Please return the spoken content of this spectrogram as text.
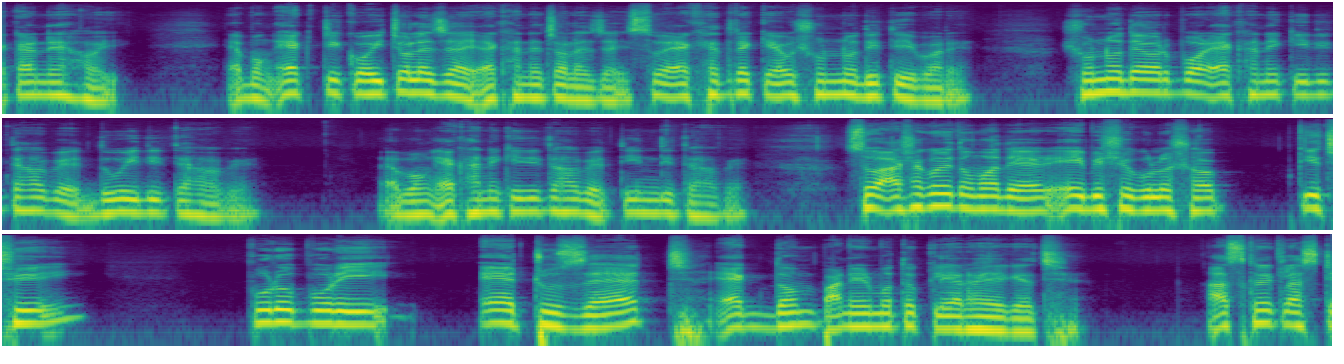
এখানে হয়। এবং একটি কই চলে যায়? এখানে চলে যায়। সো এক্ষেত্রে কেউ শূন্য দিতেই পারে। শূন্য দেওয়ার পর এখানে কি দিতে হবে? দুই দিতে হবে। এবং এখানে কি দিতে হবে? তিন দিতে হবে। সো আশা করি তোমাদের এই বিষয়গুলো সব কিছুই পুরোপুরি এ টু জেড একদম পানির মতো ক্লিয়ার হয়ে গেছে। আজকের ক্লাসটি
